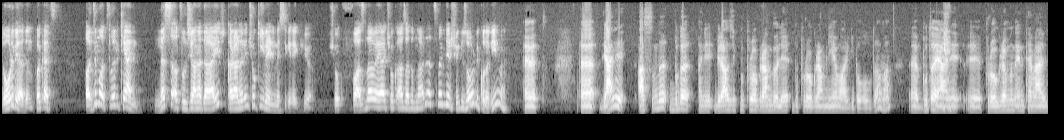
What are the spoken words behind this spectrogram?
Doğru bir adım. Fakat adım atılırken nasıl atılacağına dair kararların çok iyi verilmesi gerekiyor. Çok fazla veya çok az adımlarda atılabilir. Çünkü zor bir konu değil mi? Evet. Ee, yani aslında bu da hani birazcık bu program böyle bu program niye var gibi oldu ama e, bu da yani e, programın en temel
